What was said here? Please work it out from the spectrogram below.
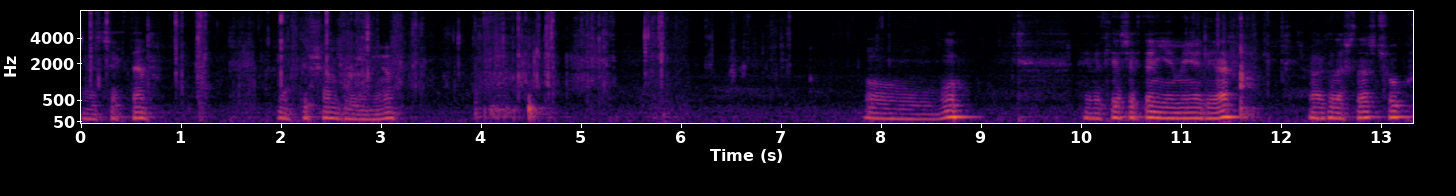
Gerçekten muhteşem görünüyor. Oo. Evet gerçekten yemeğe değer. Arkadaşlar çok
